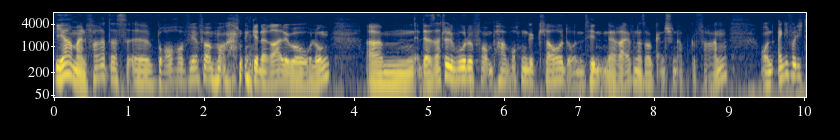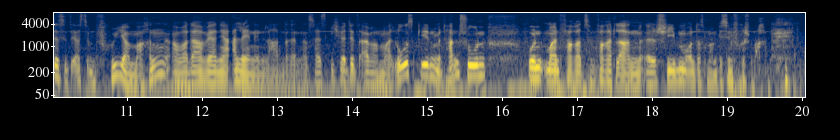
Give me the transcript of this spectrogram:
Ja, mein Fahrrad, das äh, braucht auf jeden Fall mal eine Generalüberholung. Ähm, der Sattel wurde vor ein paar Wochen geklaut und hinten der Reifen ist auch ganz schön abgefahren. Und eigentlich wollte ich das jetzt erst im Frühjahr machen, aber da werden ja alle in den Laden rennen. Das heißt, ich werde jetzt einfach mal losgehen mit Handschuhen und mein Fahrrad zum Fahrradladen äh, schieben und das mal ein bisschen frisch machen.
